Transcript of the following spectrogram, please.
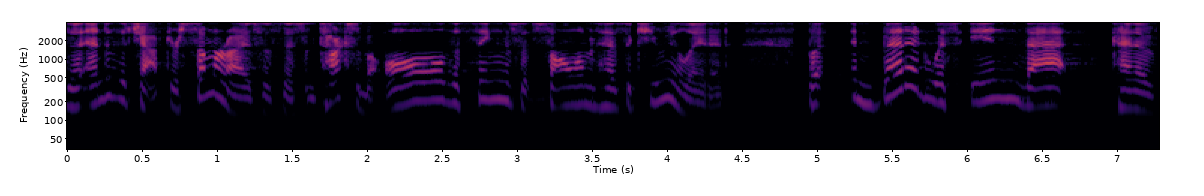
the end of the chapter summarizes this and talks about all the things that Solomon has accumulated. But embedded within that kind of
